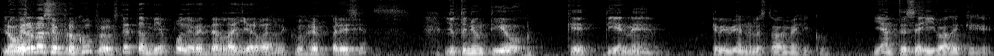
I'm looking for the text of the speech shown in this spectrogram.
Pero no se preocupe, usted también puede vender la hierba, recoger precios. Yo tenía un tío que tiene, que vivía en el Estado de México y antes se iba de que,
